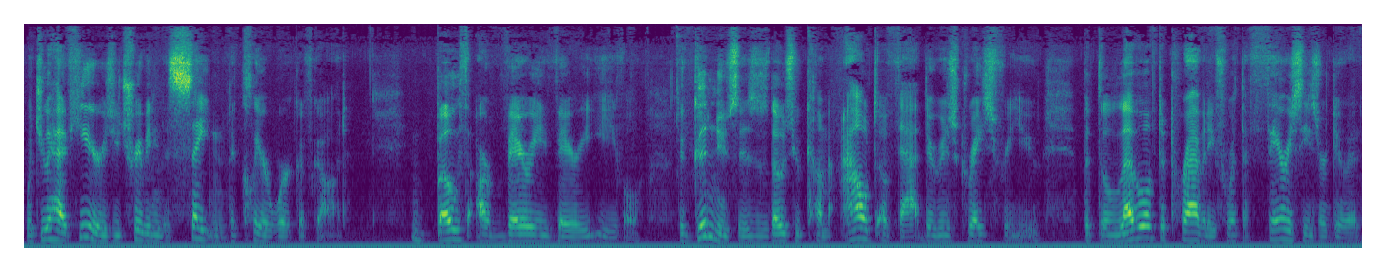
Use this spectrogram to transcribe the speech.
What you have here is you're attributing to satan the clear work of god both are very, very evil. The good news is, is those who come out of that, there is grace for you. But the level of depravity for what the Pharisees are doing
